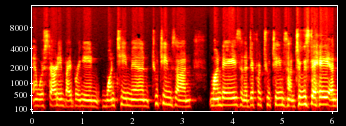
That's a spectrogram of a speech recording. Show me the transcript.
and we're starting by bringing one team in, two teams on Mondays, and a different two teams on Tuesday, and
